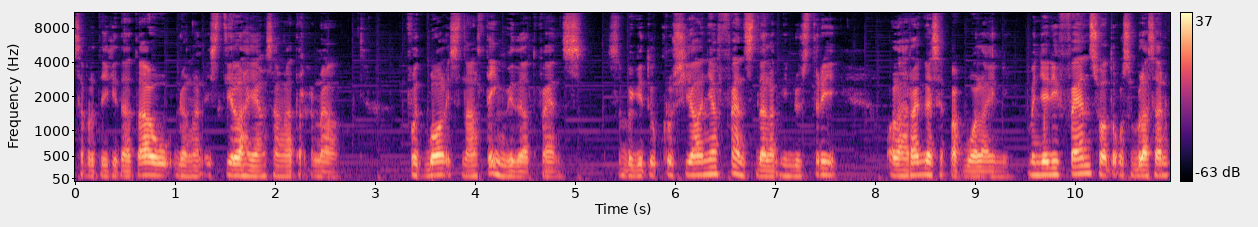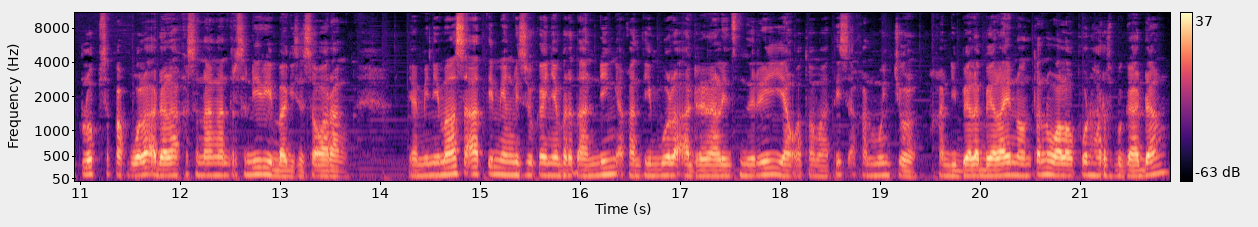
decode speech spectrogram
Seperti kita tahu dengan istilah yang sangat terkenal, football is nothing without fans. Sebegitu krusialnya fans dalam industri olahraga sepak bola ini. Menjadi fans suatu kesebelasan klub sepak bola adalah kesenangan tersendiri bagi seseorang, Ya minimal saat tim yang disukainya bertanding akan timbul adrenalin sendiri yang otomatis akan muncul. Akan dibela-belain nonton walaupun harus begadang,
